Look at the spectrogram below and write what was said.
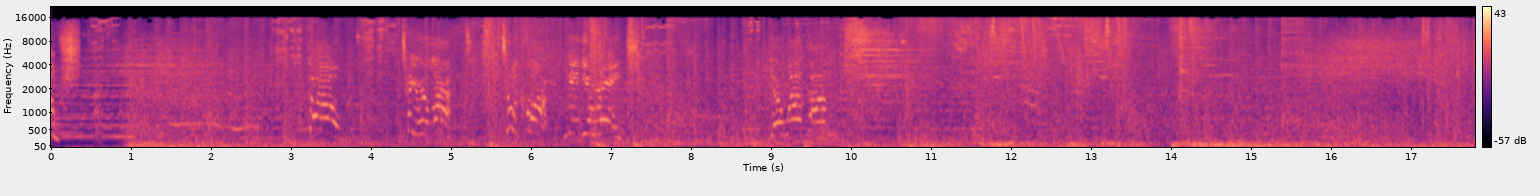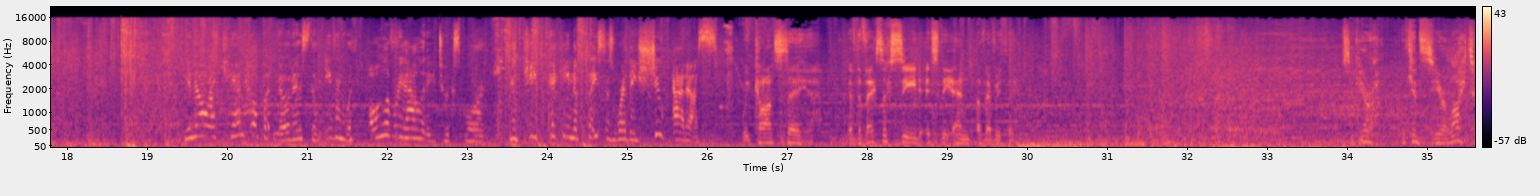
Oh, To your left! Two o'clock! Medium range! You're welcome! You know, I can't help but notice that even with all of reality to explore, you keep picking the places where they shoot at us. We can't stay here. If the Vex succeed, it's the end of everything. Sagira, we can see your light.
